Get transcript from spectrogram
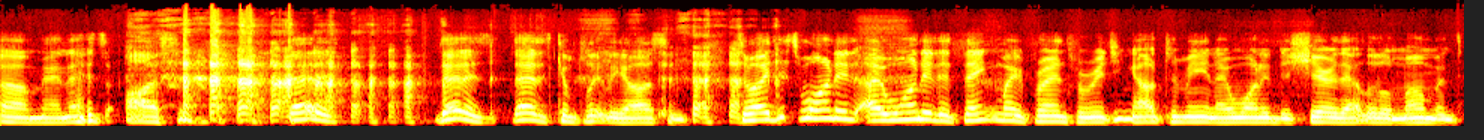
Oh man, that's awesome. that is that is that is completely awesome. So I just wanted I wanted to thank my friends for reaching out to me and I wanted to share that little moment.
